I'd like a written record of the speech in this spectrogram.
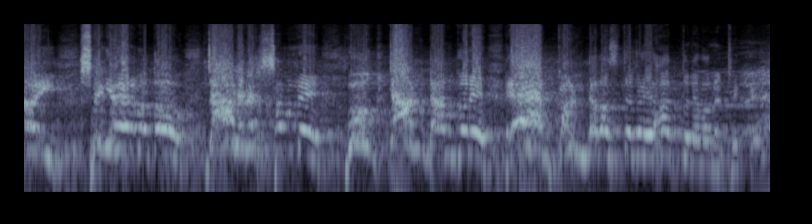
নাই। সিংহের মতো জালেমের সামনে মুখ টান টান করে এক ঘণ্টা বাঁচতে যায়, হাত তুলে বলেন, ঠিক কিনা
